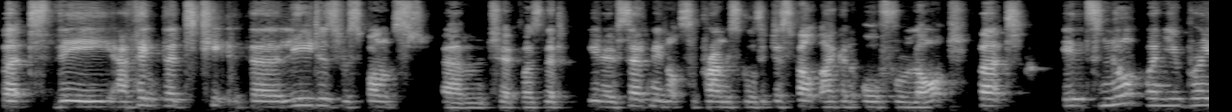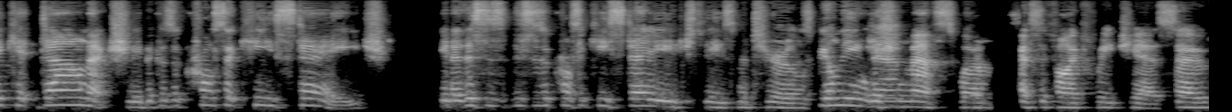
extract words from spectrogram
But the I think that the leaders' response um, to it was that you know certainly lots of primary schools it just felt like an awful lot. But it's not when you break it down actually because across a key stage you know this is this is across a key stage these materials beyond the english yeah. and maths were specified for each year. So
